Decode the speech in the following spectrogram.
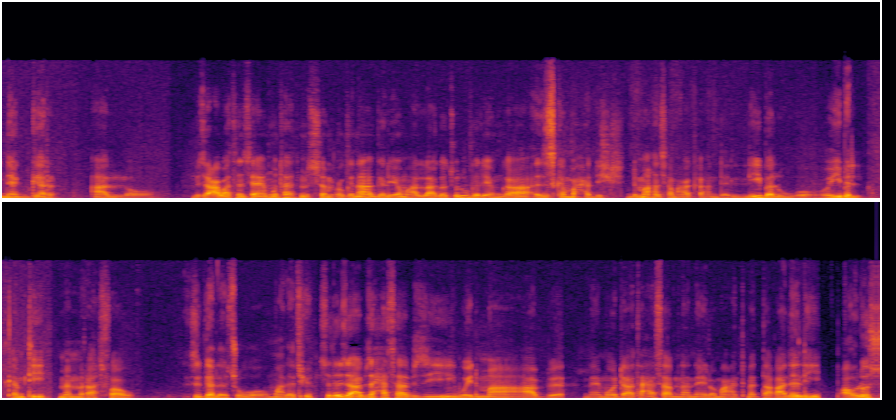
ይነግር ኣሎ። ብዛዕባ ትንሳኤ ሙታት ምስ ሰምዑ ግና፣ ገሊኦም ኣላገጹሉ፣ ገሊኦም ከኣ እዝስ ከም ብሓድሽ ድማ ኽንሰምዓካ ንደሊ በልዎ ይብል ከምቲ መምህር ኣስፋው። ዝገለጽዎ ማለት እዩ። ስለዚ ኣብዚ ሓሳብ እዚ ወይ ድማ ኣብ ናይ መወዳእታ ሓሳብና ናይ ሎማዓንቲ መጣቓለሊ ጳውሎስ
